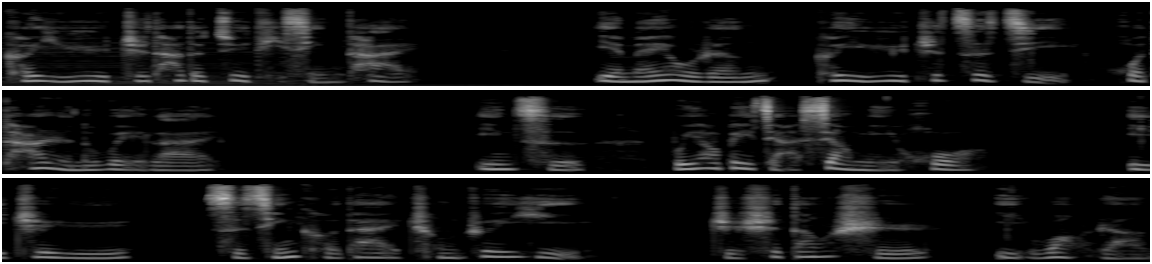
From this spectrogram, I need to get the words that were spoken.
可以预知它的具体形态，也没有人可以预知自己或他人的未来。因此，不要被假象迷惑，以至于此情可待成追忆，只是当时已惘然。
